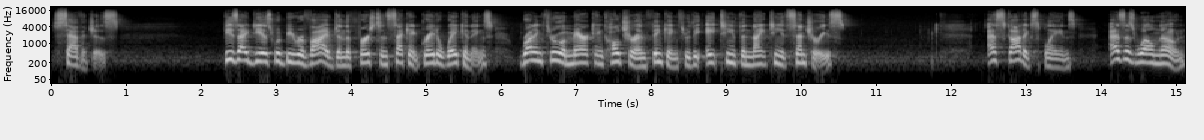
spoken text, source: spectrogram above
savages. These ideas would be revived in the First and Second Great Awakenings, running through American culture and thinking through the 18th and 19th centuries. As Scott explains, as is well known,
